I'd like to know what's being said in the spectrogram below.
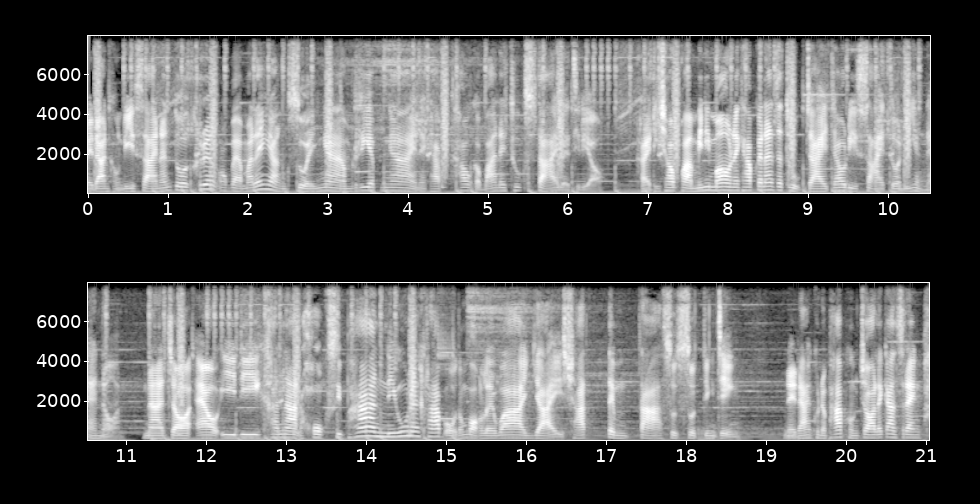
ในด้านของดีไซน์นั้นตัวเครื่องออกแบบมาได้อย่างสวยงามเรียบง่ายนะครับ เข้ากับบ้านได้ทุกสไตล์เลยทีเดียว ใครที่ชอบความมินิมอลนะครับ ก็น่าจะถูกใจเจ้าดีไซน์ตัวนี้อย่างแน่นอน หน้าจอ LED ขนาด 65 นิ้วนะครับ โอ้ ต้องบอกเลยว่าใหญ่ชัดเต็มตาสุดๆ จริง ๆ ในด้านคุณภาพของจอและการแสดงภ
